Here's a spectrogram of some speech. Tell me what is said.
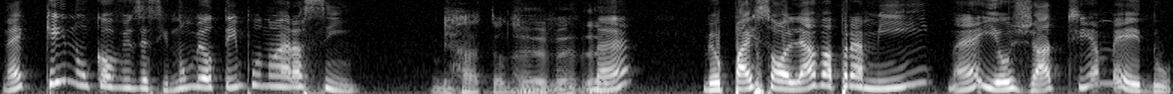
né? Quem nunca ouviu dizer assim, no meu tempo não era assim, Já todos É verdade. né? Meu pai só olhava para mim, né? E eu já tinha medo.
